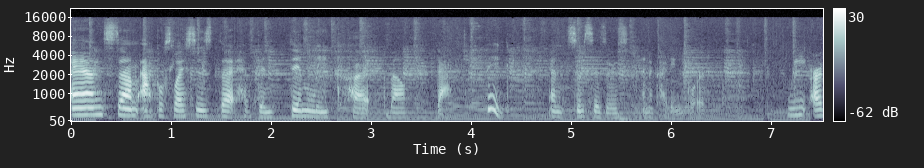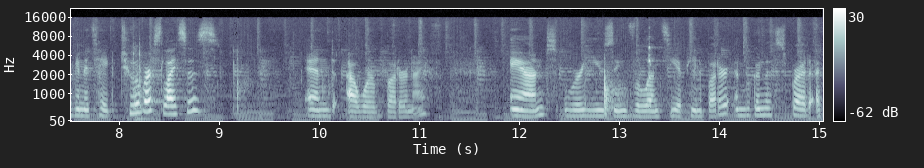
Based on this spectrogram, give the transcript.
And some apple slices that have been thinly cut about that big. And some scissors and a cutting board. We are gonna take two of our slices and our butter knife and we're using Valencia peanut butter and we're gonna spread a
